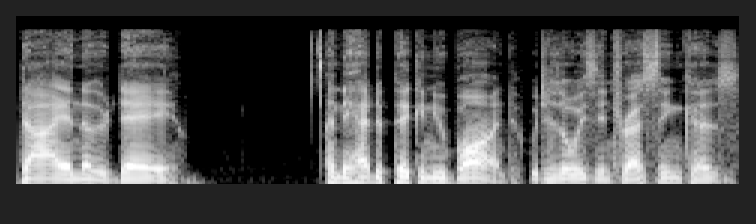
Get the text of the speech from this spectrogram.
Die Another Day. And they had to pick a new Bond, which is always interesting because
